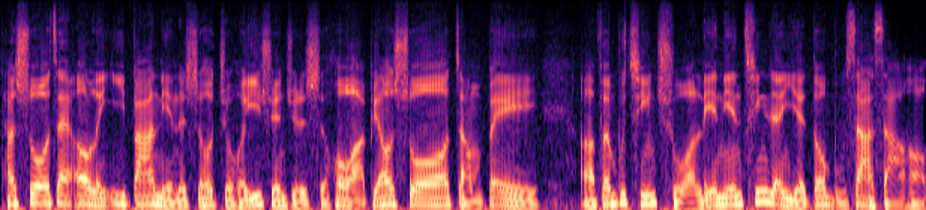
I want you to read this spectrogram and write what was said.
他说在二零一八年的时候，九合一选举的时候啊，不要说长辈呃分不清楚啊，连年轻人也都不飒飒哈。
